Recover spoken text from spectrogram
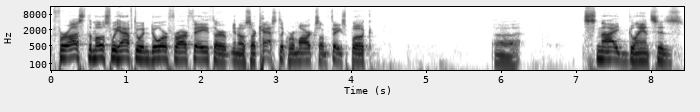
For us, the most we have to endure for our faith are, you know, sarcastic remarks on Facebook, uh, snide glances,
